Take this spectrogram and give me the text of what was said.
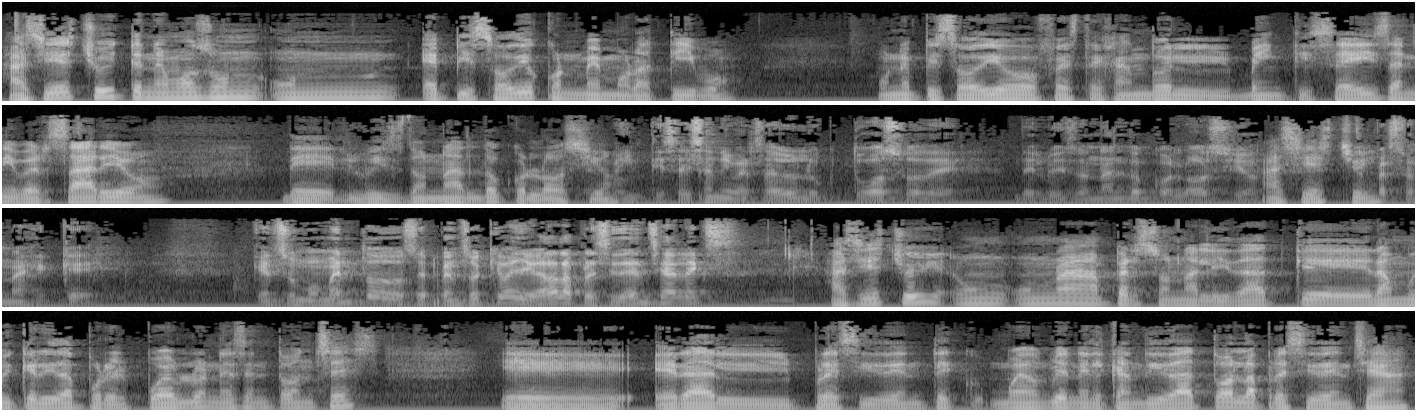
Así es, Chuy, tenemos un, un episodio conmemorativo. Un episodio festejando el 26 aniversario de Luis Donaldo Colosio. 26 aniversario luctuoso de, de Luis Donaldo Colosio. Así es, Chuy. Un personaje que, que en su momento se pensó que iba a llegar a la presidencia, Alex. Así es, Chuy, un- una personalidad que era muy querida por el pueblo en ese entonces. Eh, era el presidente, más bien el candidato a la presidencia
